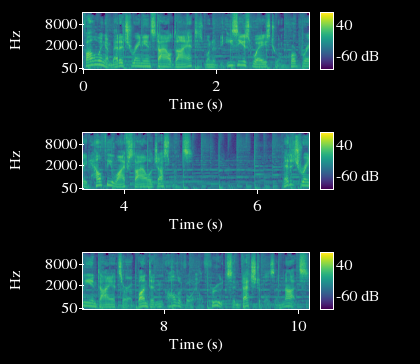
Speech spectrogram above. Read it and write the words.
Following a Mediterranean style diet is one of the easiest ways to incorporate healthy lifestyle adjustments. Mediterranean diets are abundant in olive oil, fruits and vegetables and nuts,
